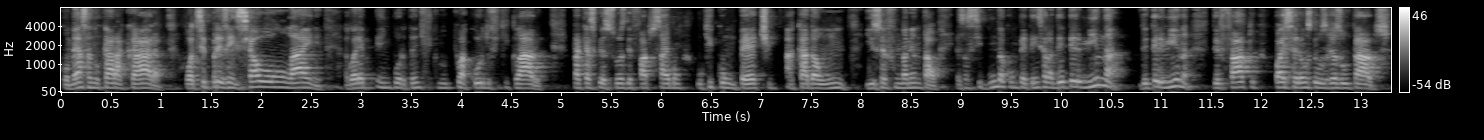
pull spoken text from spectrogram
começa no cara a cara, pode ser presencial ou online. Agora é importante que o acordo fique claro, para que as pessoas de fato saibam o que compete a cada um. Isso é fundamental. Essa segunda competência ela determina, determina de fato quais serão os seus resultados.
